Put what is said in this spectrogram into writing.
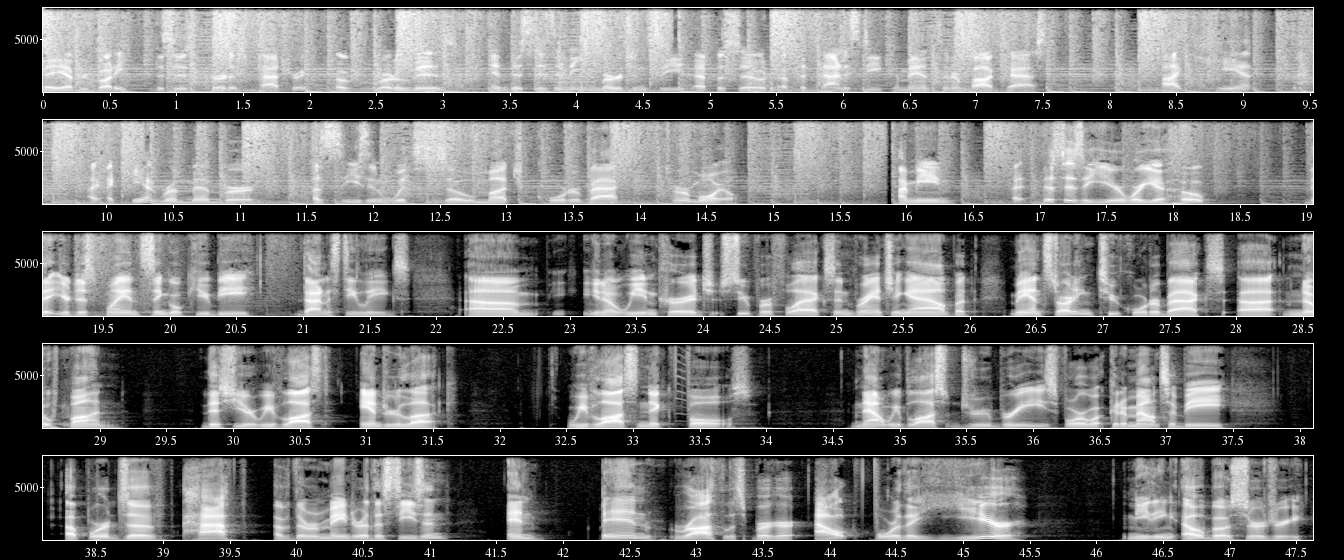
Hey everybody, this is Curtis Patrick of RotoViz, and this is an emergency episode of the Dynasty Command Center podcast. I can't, I, I can't remember a season with so much quarterback turmoil. I mean, uh, this is a year where you hope that you're just playing single QB dynasty leagues. Um, you know, we encourage super flex and branching out, but man, starting two quarterbacks, uh, no fun this year. We've lost Andrew Luck. We've lost Nick Foles. Now we've lost Drew Brees for what could amount to be upwards of half of the remainder of the season. And Ben Roethlisberger out for the year, needing elbow surgery.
